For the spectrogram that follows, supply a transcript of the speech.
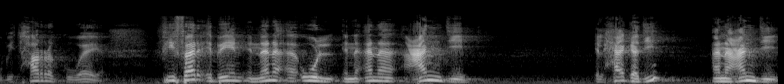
وبيتحرك جوايا. في فرق بين إن أنا أقول إن أنا عندي الحاجة دي أنا عندي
